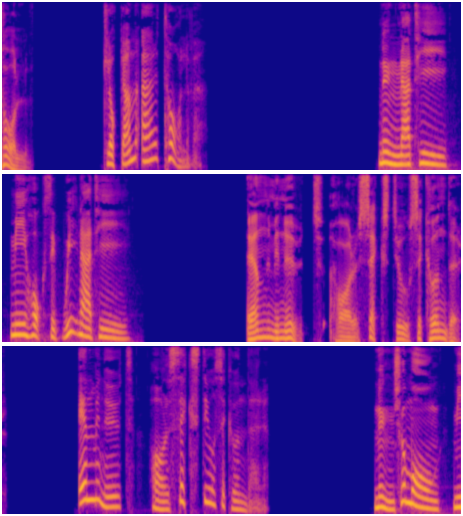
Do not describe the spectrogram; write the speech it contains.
tolv. Klockan är tolv. หนึ่งนาทีมีหกสิบวินาที En minut har sextio sekunder. En minut har 60 sekunder. หนึ่งชั่วโมงมี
